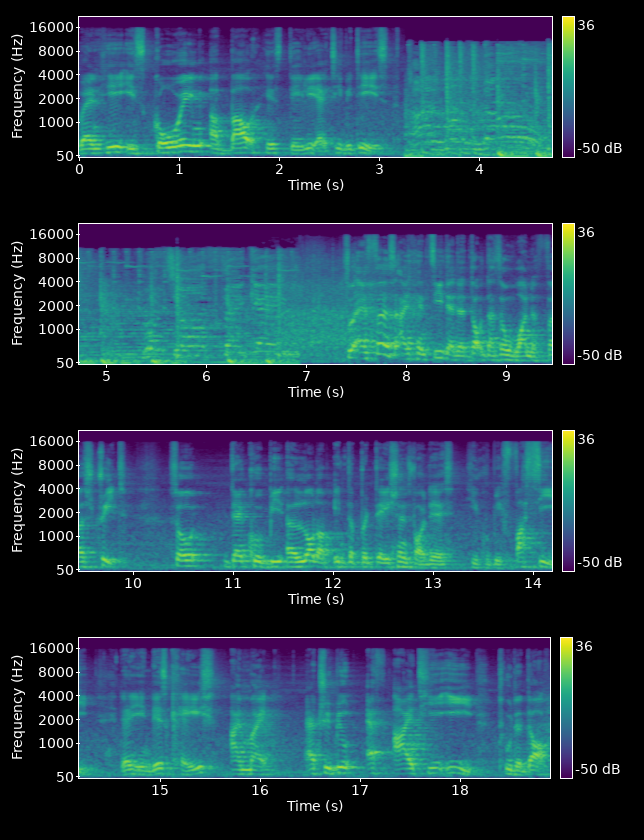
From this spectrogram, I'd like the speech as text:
when he is going about his daily activities. So at first I can see that the dog doesn't want the first treat. So there could be a lot of interpretations for this. He could be fussy. Then in this case, I might attribute F-I-T-E to the dog.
